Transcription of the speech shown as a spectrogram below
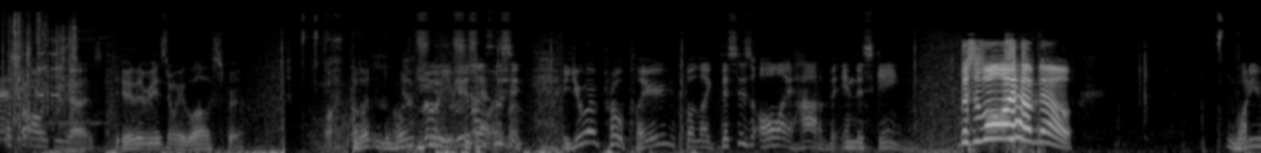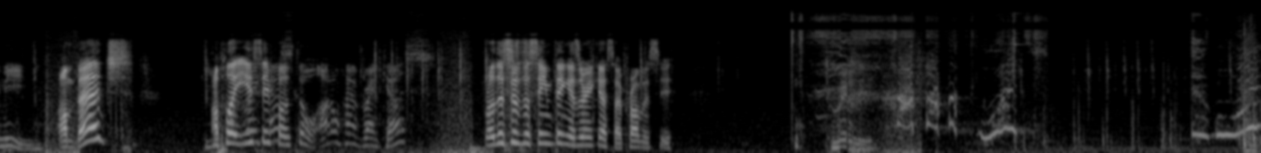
What's wrong with you guys? You're the reason we lost, bro. What the What, wouldn't Bro, you, you realize, listen, you're a pro player, but like, this is all I have in this game. This is all I have now. What do you mean? I'm benched. You I'll play rank ESA post. though. I don't have rank S. Bro, this is the same thing as rank S, I promise you. Really? What? What?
